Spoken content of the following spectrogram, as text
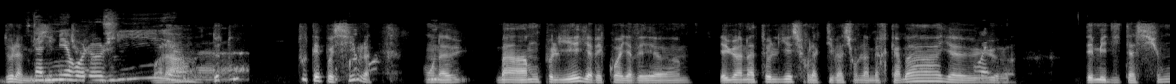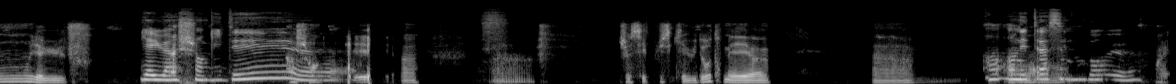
de la musique, la numérologie, voilà, de tout. Tout est possible. On a vu, ben, à Montpellier, il y avait quoi? Il y avait, euh, il y a eu un atelier sur l'activation de la Merkaba, il y a eu ouais. euh, des méditations, il y a eu. Il y a eu un chant guidé. Un chant guidé euh, je sais plus ce qu'il y a eu d'autre, mais. on, on était assez nombreux. Ouais.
